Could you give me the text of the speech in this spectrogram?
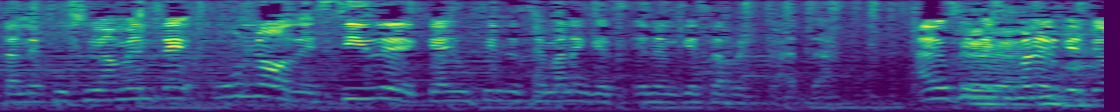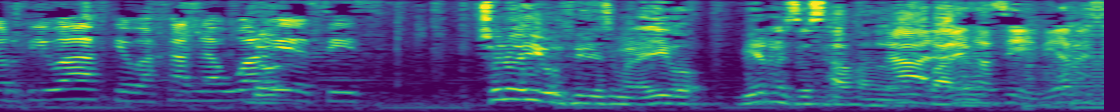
Tan, efusivamente, uno decide que hay un fin de semana en, que, en el que se rescata. Hay un fin de Eh, semana en el que te ortivás, que bajás la guardia y decís, Yo no digo un fin de semana, digo viernes o sábado. Claro, es así, viernes es viernes,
